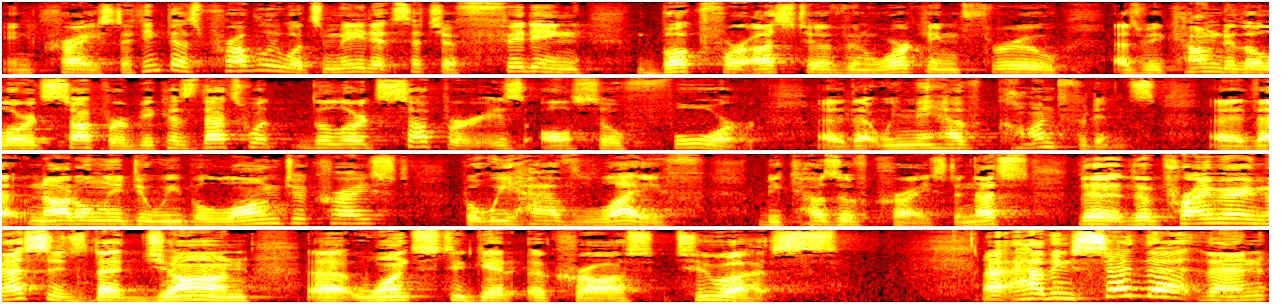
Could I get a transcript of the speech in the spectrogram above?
in Christ. I think that's probably what's made it such a fitting book for us to have been working through as we come to the Lord's Supper, because that's what the Lord's Supper is also for. Uh, that we may have confidence uh, that not only do we belong to Christ, but we have life because of Christ. And that's the, the primary message that John uh, wants to get across to us. Uh, having said that, then,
